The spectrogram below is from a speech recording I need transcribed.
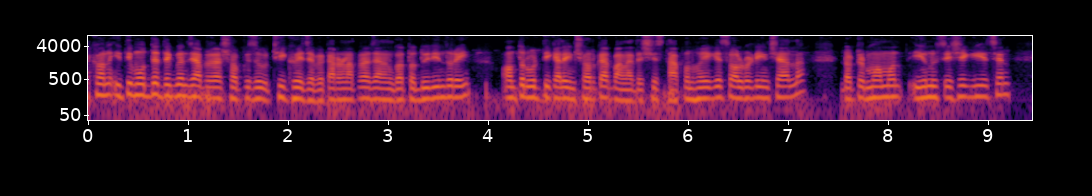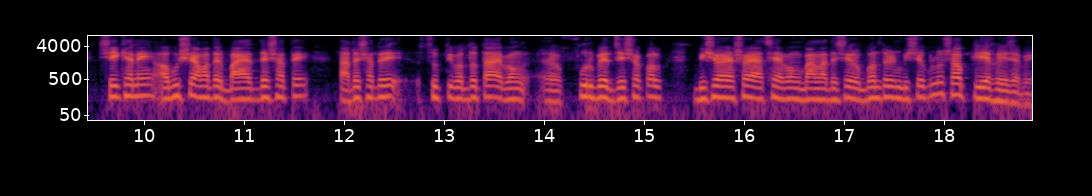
এখন ইতিমধ্যে দেখবেন যে আপনারা সব কিছু ঠিক হয়ে যাবে, কারণ আপনারা জানেন গত দুই দিন ধরেই অন্তর্বর্তীকালীন সরকার বাংলাদেশে স্থাপন হয়ে গেছে অলরেডি ইনশাআল্লাহ। ডক্টর মোহাম্মদ ইউনুস এসে গিয়েছেন, সেইখানে অবশ্যই আমাদের বায়াতদের সাথে তাদের সাথে চুক্তিবদ্ধতা এবং পূর্বের যে সকল বিষয় আশয় আছে এবং বাংলাদেশের অভ্যন্তরীণ বিষয়গুলো সব ক্লিয়ার হয়ে যাবে।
